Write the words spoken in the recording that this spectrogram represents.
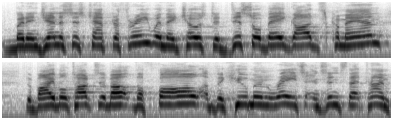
But in Genesis chapter 3, when they chose to disobey God's command, the Bible talks about the fall of the human race, and since that time,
